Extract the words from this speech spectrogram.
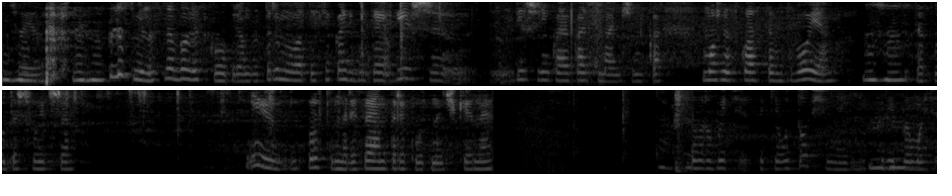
До цього. Плюс-мінус, не обов'язково прям дотримуватись. Якась буде більше, більшенька, якась меншенька. Можна скласти вдвоє, так буде швидше. І просто нарізаємо трикутнички. Будемо робити такі утовщення і Мгм. кріпимось.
